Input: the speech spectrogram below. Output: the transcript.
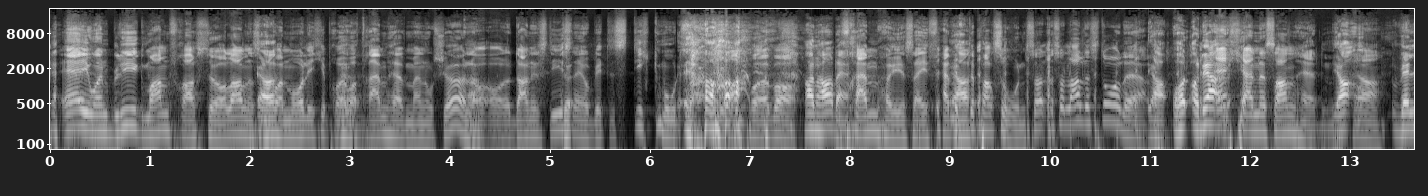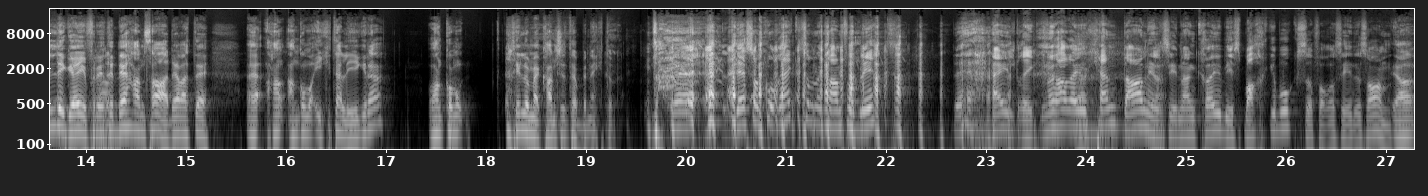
Jeg er jo en blyg mann fra Sørlandet som Ja. på en måte ikke prøver å fremheve meg noe sjøl. Og, og Daniel Stisen er jo blitt det stikk motsatte når han prøver Han har det. å fremhøye seg i femteperson. Så, så la det stå der. Ja, og, og det er, Jeg kjenner sannheten. ja, Ja. veldig gøy, for det, det han sa, det var at eh, han, han kommer ikke til å like det, og han kommer til og med kanskje til å benekte det. Det, det er så korrekt som det kan få blitt. Det er helt riktig. Nå har jeg jo kjent Daniel siden han krøp i sparkebukse, for å si det sånn. Ja.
